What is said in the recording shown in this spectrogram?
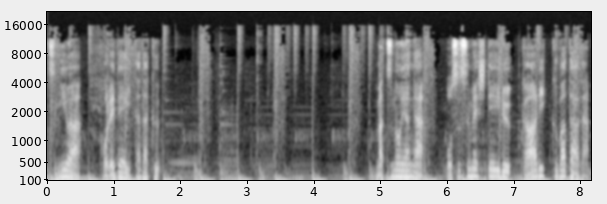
次はこれでいただく。松野屋がおすすめしているガーリックバターだ。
